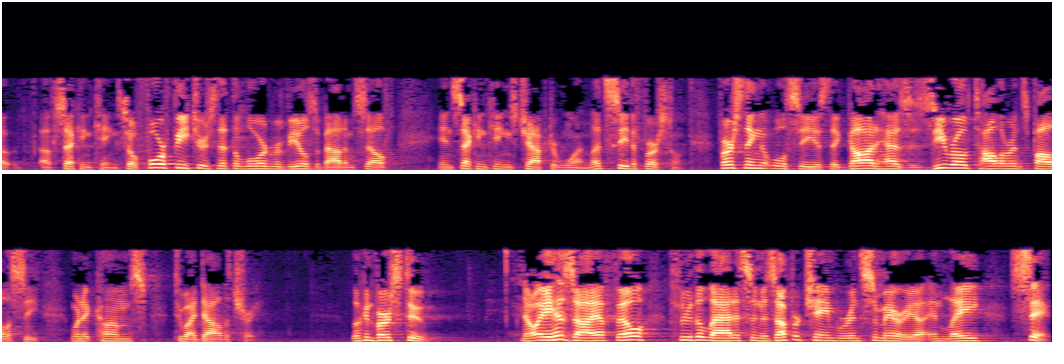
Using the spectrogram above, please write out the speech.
of, Second Kings. So four features that the Lord reveals about Himself in Second Kings chapter one. Let's see the first one. First thing that we'll see is that God has a zero tolerance policy when it comes to idolatry. Look in verse two. Now Ahaziah fell through the lattice in his upper chamber in Samaria and lay sick.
